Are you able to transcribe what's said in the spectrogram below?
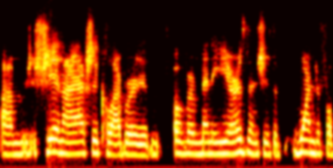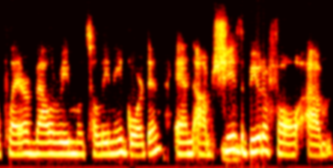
Um, she and I actually collaborated over many years, and she's a wonderful player, Valerie Muzzolini Gordon. And um, she's mm-hmm. a beautiful um,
